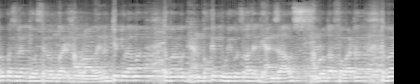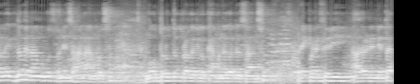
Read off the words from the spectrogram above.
अरू कसैलाई दोष गर्ने ठाउँ रहँदैन। त्यो कुरामा तपाईँहरूको ध्यान पक्कै पुगेको छ। अझै ध्यान जाओस् हाम्रो तर्फबाट। तपाईँहरूको एकदमै राम्रो होस् भन्ने चाहना हाम्रो छ। म उत्तरोत्तर प्रगतिको कामना गर्न चाहन्छु। र एकपल्ट फेरि आदरणीय नेता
